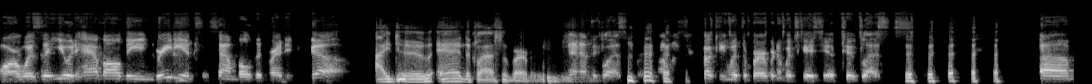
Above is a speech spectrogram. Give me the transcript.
for was that you would have all the ingredients assembled and ready to go. I do, and a glass of bourbon. And the glass of bourbon. Unless you're cooking with the bourbon, in which case you have two glasses. um,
